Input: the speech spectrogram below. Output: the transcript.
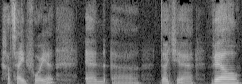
gaat zijn voor je. En uh, dat je wel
